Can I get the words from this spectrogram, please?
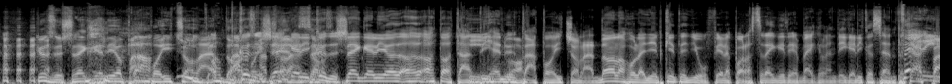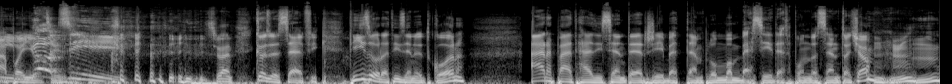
Közös reggeli a pápai családdal. Közös reggeli, közös reggeli a, a, a tatán Így pihenő van. pápai családdal, ahol egyébként egy jóféle paraszt reggelért megvendégelik a Szent Feri, pápai Jóci. Jóci! Így van. Közös szelfik. 10 óra 15-kor Árpádházi Szent Erzsébet templomban beszédet mond a Szent Atya. Uh-huh.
